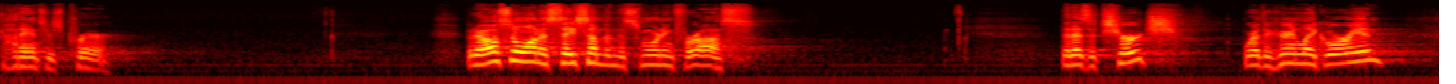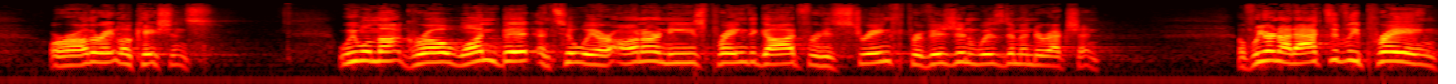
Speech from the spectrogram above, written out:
God answers prayer. But I also want to say something this morning for us that as a church, whether here in Lake Orion or our other eight locations, we will not grow one bit until we are on our knees praying to God for His strength, provision, wisdom, and direction. If we are not actively praying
